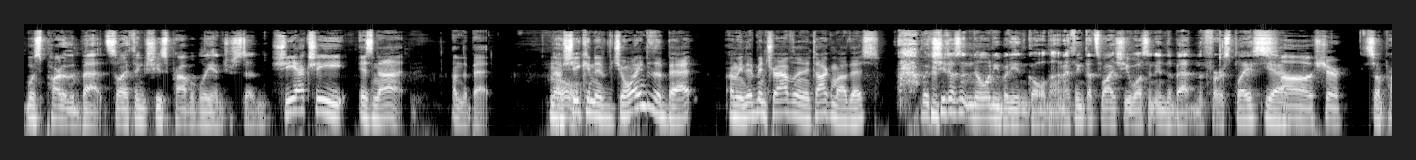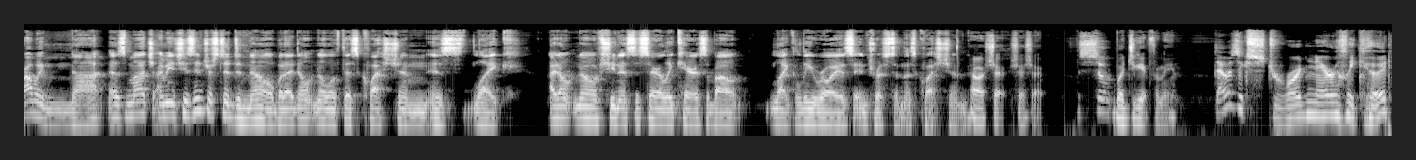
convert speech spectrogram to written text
was part of the bet, so I think she's probably interested. she actually is not on the bet. Now she Oh. can have joined the bet. I mean, they've been traveling and talking about this. But she doesn't know anybody in Goldon. I think that's why she wasn't in the bet in the first place. Yeah. Oh, sure. So probably not as much. I mean, she's interested to know, but I don't know if this question is like, I don't know if she necessarily cares about like Leroy's interest in this question. Oh, sure, sure, sure. So What'd you get for me? That was extraordinarily good.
